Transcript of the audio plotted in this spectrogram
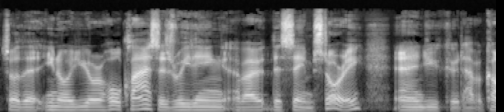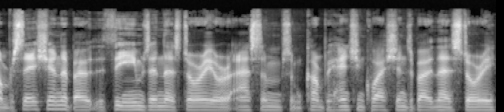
so that you know your whole class is reading about the same story, and you could have a conversation about the themes in that story, or ask them some comprehension questions about that story,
